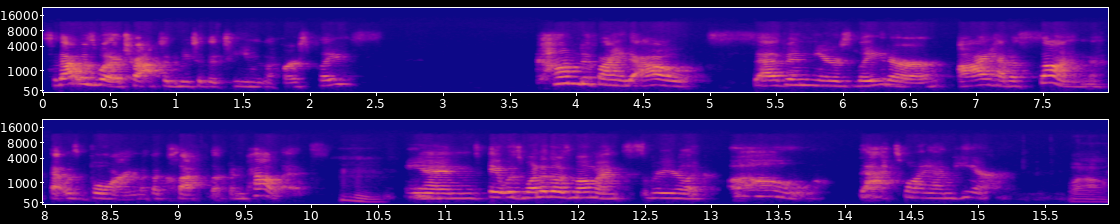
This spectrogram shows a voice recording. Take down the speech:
So that was what attracted me to the team in the first place. Come to find out, seven years later, I had a son that was born with a cleft lip and palate. Mm-hmm. And it was one of those moments where you're like, oh, that's why I'm here. Wow.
